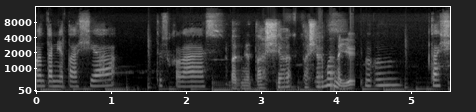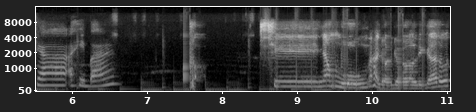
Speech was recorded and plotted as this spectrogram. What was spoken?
mantannya Tasya, terus kelas. Tanya Tasya Tasya mana ya Mm-mm. Tasya Ahiban. si nyambung nah jual-jual di Garut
